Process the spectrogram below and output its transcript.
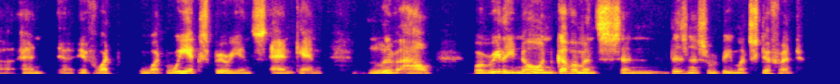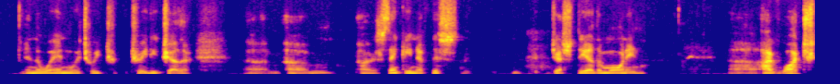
Uh, and uh, if what what we experience and can live out were really known, governments and business would be much different in the way in which we tr- treat each other. Um, um, I was thinking of this just the other morning. Uh, I've watched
